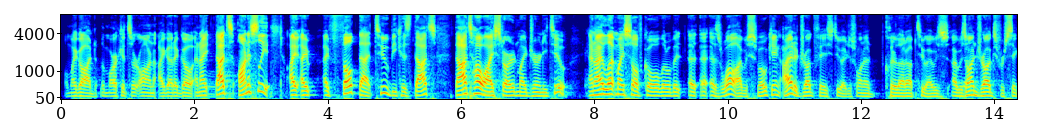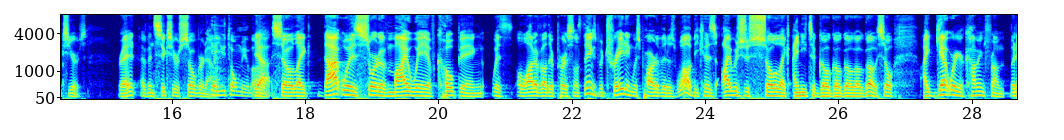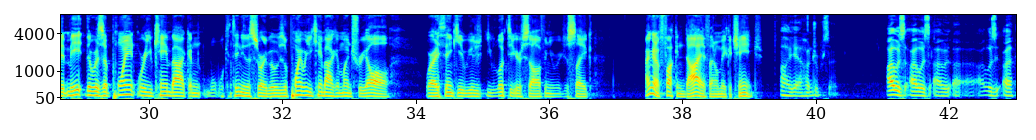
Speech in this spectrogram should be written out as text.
oh my god the markets are on i gotta go and i that's honestly i i, I felt that too because that's that's how i started my journey too and I let myself go a little bit a, a- as well. I was smoking. I had a drug phase too. I just want to clear that up too. I was I was on drugs for six years, right? I've been six years sober now. yeah, you told me about Yeah. it. So like that was sort of my way of coping with a lot of other personal things, but trading was part of it as well because I was just so like I need to go go go go go. So I get where you're coming from, but it made there was a point where you came back and we'll continue the story, but it was a point where you came back in Montreal where I think you you, you looked at yourself and you were just like I'm going to fucking die if I don't make a change. Oh yeah, hundred percent. I was, I was, I was, I was. Uh,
